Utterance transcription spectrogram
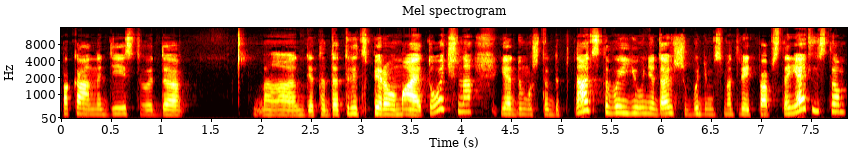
пока она действует до где-то до 31 мая точно, я думаю, что до 15 июня, дальше будем смотреть по обстоятельствам.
